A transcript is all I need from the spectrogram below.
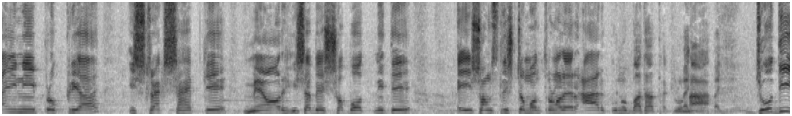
আইনি প্রক্রিয়া ইশরাক সাহেবকে মেয়র হিসাবে শপথ নিতে এই সংশ্লিষ্ট মন্ত্রণালয়ের আর কোনো বাধা থাকল না। যদি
